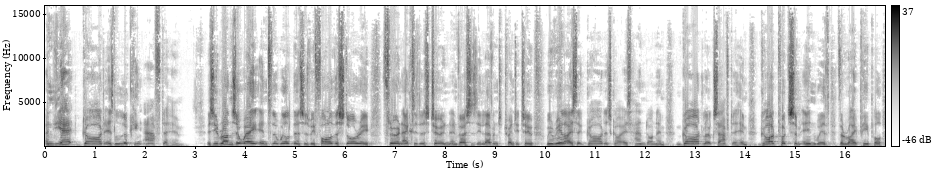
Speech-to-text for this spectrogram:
And yet God is looking after him. As he runs away into the wilderness, as we follow the story through in Exodus 2 and, verses 11 to 22, we realize that God has got his hand on him. God looks after him. God puts him in with the right people.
